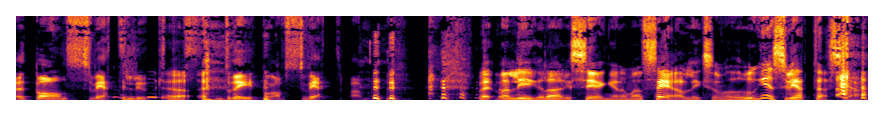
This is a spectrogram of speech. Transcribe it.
ett barns svettlukt. Dryper av svett. Va? Man ligger där i sängen och man ser liksom hur ungen svettas. Va?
